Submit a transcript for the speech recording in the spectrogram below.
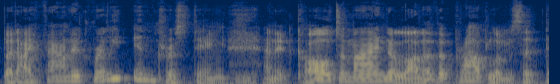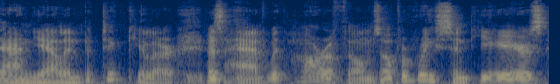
but I found it really interesting, and it called to mind a lot of the problems that Danielle in particular has had with horror films over recent years.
